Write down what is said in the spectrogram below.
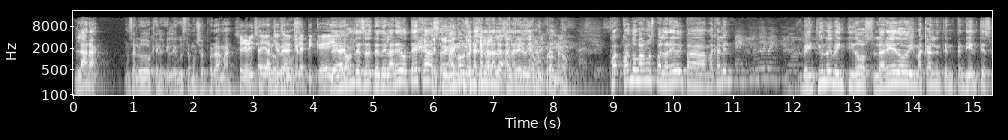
Lara. Un saludo que le, que le gusta mucho el programa. Señorita, Siempre ya quién sabe qué le piqué, ¿Desde ya. dónde? Desde Laredo, Texas. Estoy Ahí vamos a ir a jalar a, Laredo ya muy pronto. ¿no? ¿Cu- ¿Cuándo vamos para Laredo y para McAllen? 21 y 22. 21 y 22. Laredo y McAllen estén pendientes.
